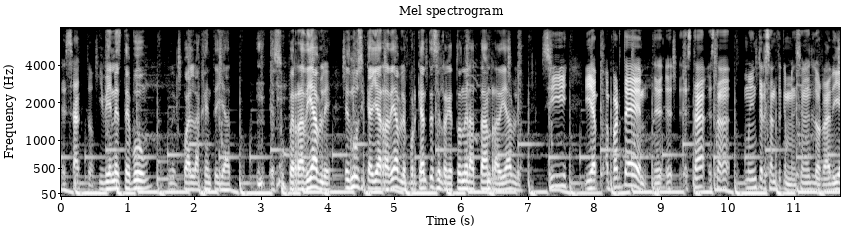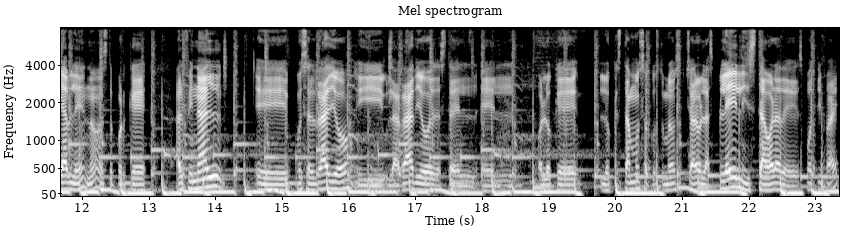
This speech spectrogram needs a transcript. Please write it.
exacto. y viene este boom en el cual la gente ya es súper radiable. Es música ya radiable, porque antes el reggaetón era tan radiable. Sí, y a- aparte eh, eh, está, está muy interesante que menciones lo radiable, ¿no? Este, porque al final, eh, pues el radio y la radio, este, el, o lo que, lo que estamos acostumbrados a escuchar, o las playlists ahora de Spotify,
